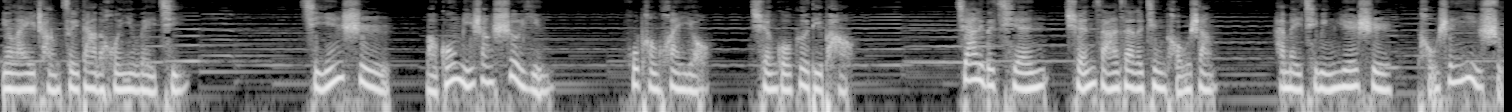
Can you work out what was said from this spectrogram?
迎来一场最大的婚姻危机。起因是老公迷上摄影，呼朋唤友，全国各地跑，家里的钱全砸在了镜头上，还美其名曰是投身艺术。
